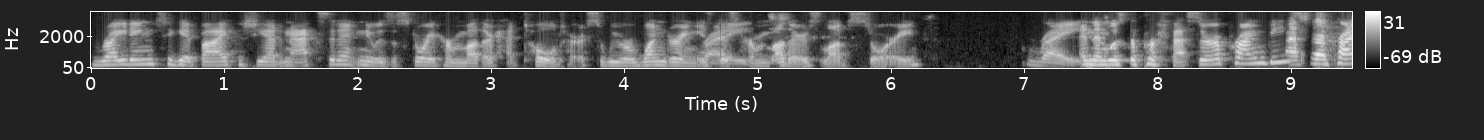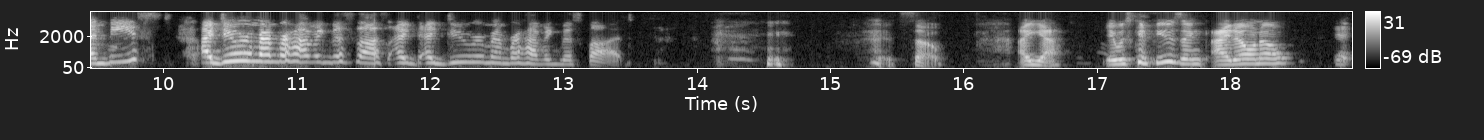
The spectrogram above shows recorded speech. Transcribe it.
writing to get by because she had an accident and it was a story her mother had told her. So we were wondering, is this her mother's love story? Right. And then was the professor a prime beast? That's our Prime Beast. I do remember having this thought. I, I do remember having this thought. so, uh, yeah, it was confusing. I don't know. It-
